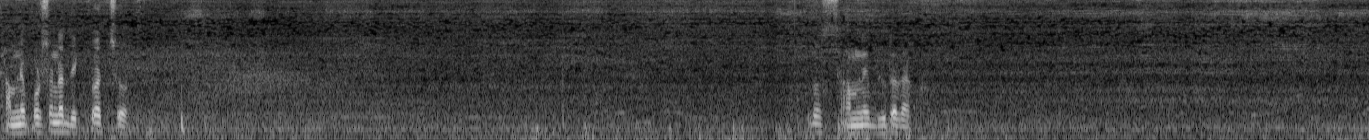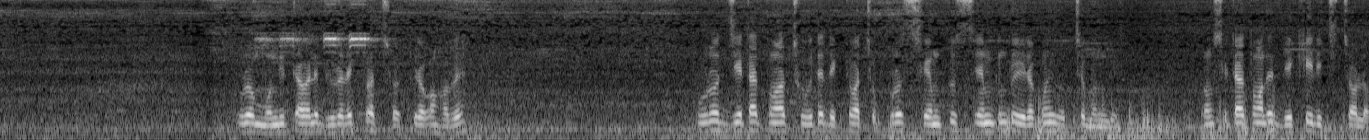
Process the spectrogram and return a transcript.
সামনে পোর্শনটা দেখতে পাচ্ছ? সামনে ভিউটা দেখো। পুরো মন্দিরটা হলে ভিউটা দেখতে পাচ্ছ? কীরকম হবে? পুরো যেটা তোমার ছবিতে দেখতে পাচ্ছ, পুরো সেম টু সেম কিন্তু এরকমই হচ্ছে মন্দির। এবং সেটা তোমাদের দেখিয়ে দিচ্ছি, চলো।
